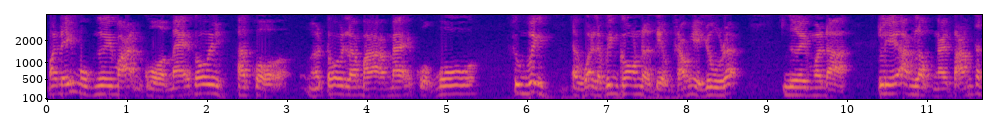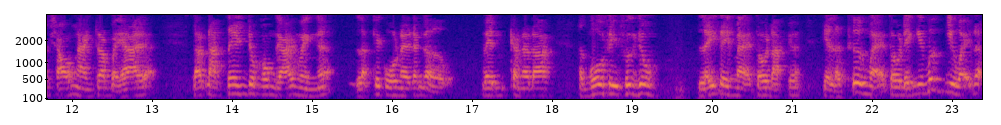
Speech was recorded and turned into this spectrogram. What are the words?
mà đấy một người bạn của mẹ tôi à của à, tôi là bà mẹ của Ngô Xuân Vinh à, gọi là Vinh con ở tiểu sáu nhảy du đó. Người mà đã lia ăn lộc ngày 8 tháng 6 năm 1972 á, là đặt tên cho con gái mình á, là cái cô này đang ở bên Canada là Ngô Thị Phương Dung. Lấy tên mẹ tôi đặt á, thì là thương mẹ tôi đến cái mức như vậy đó.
